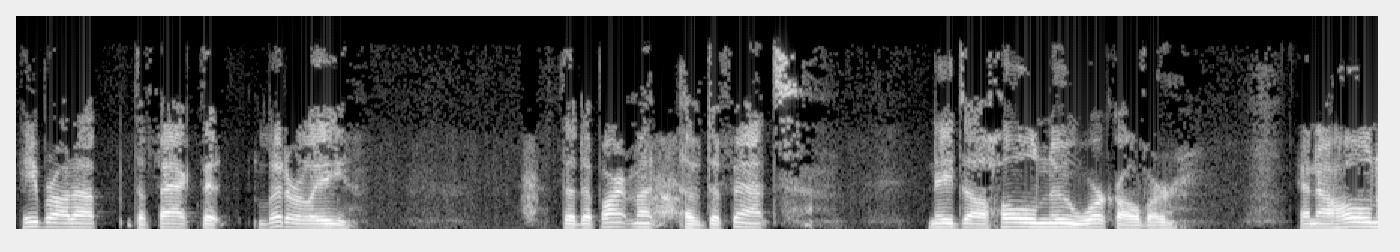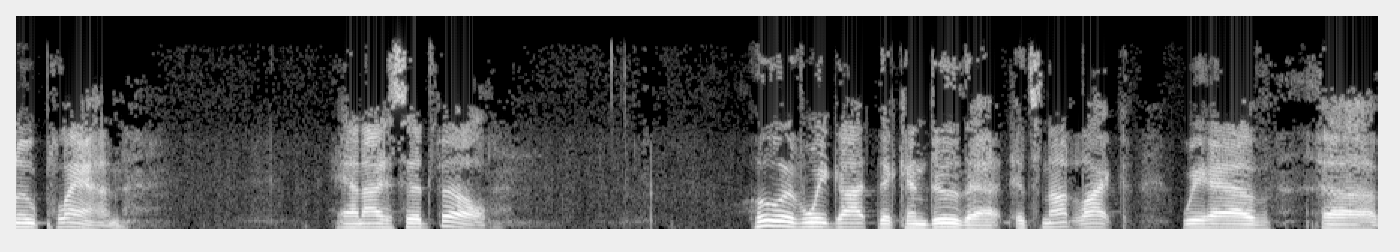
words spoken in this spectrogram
he brought up the fact that literally the Department of Defense needs a whole new workover and a whole new plan. And I said, Phil, who have we got that can do that? It's not like we have uh,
